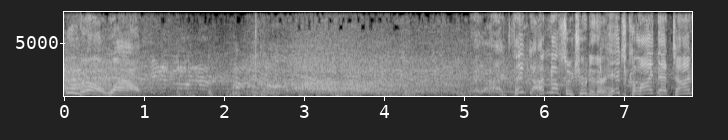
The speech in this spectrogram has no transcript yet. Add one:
Oh, wow. I think, I'm not so sure, did their heads collide that time?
